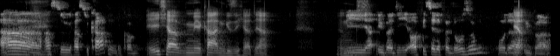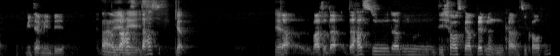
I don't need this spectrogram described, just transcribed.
Ah, hast du, hast du Karten bekommen? Ich habe mir Karten gesichert, ja. Und Wie, über die offizielle Verlosung oder ja. über Vitamin B? Ah, nee, da hast, nee, da hast, ja. ja. Da, warte, da, da hast du dann die Chance gehabt, Badminton-Karten zu kaufen?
